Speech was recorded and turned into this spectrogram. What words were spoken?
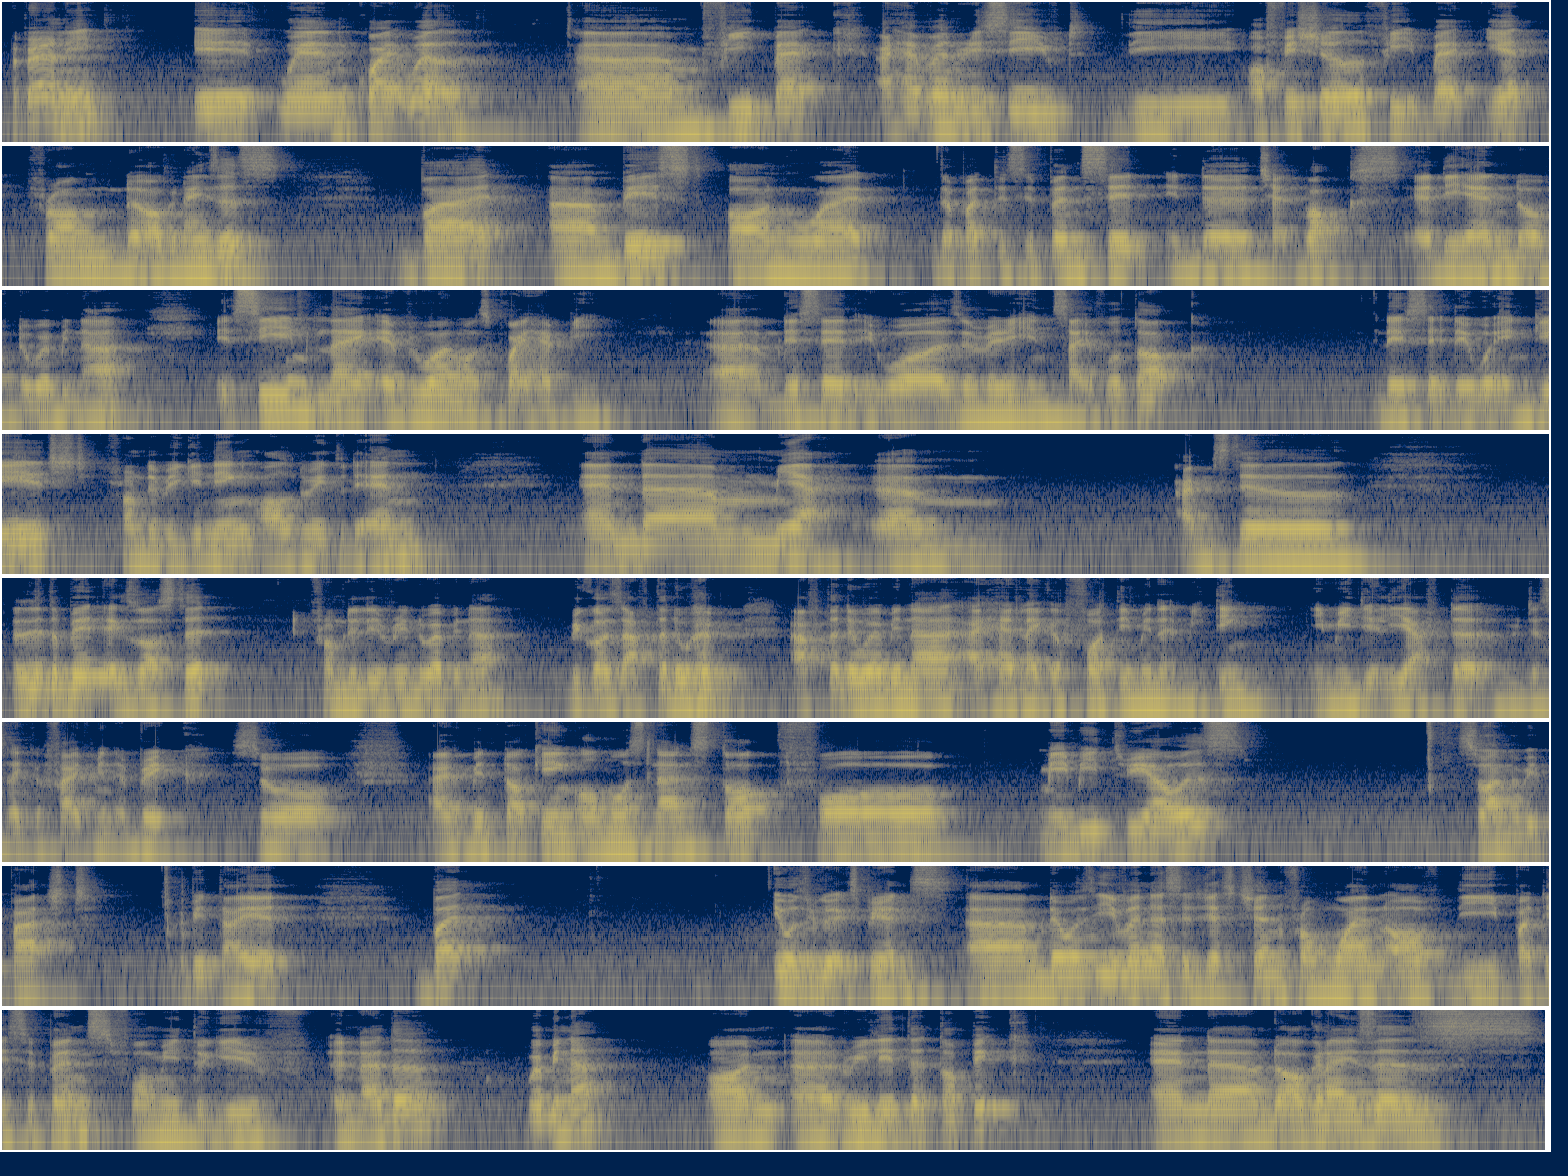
apparently, it went quite well. Um, feedback I haven't received the official feedback yet from the organizers, but um, based on what the participants said in the chat box at the end of the webinar, it seemed like everyone was quite happy. Um, they said it was a very insightful talk they said they were engaged from the beginning all the way to the end. And um, yeah um, i'm still a little bit exhausted from delivering the webinar because after the web after the webinar i had like a 40 minute meeting immediately after just like a five minute break. So i've been talking almost non-stop for maybe three hours. So i'm a bit parched a bit tired. But it was a good experience. Um, there was even a suggestion from one of the participants for me to give another webinar on a related topic, and um, the organizers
